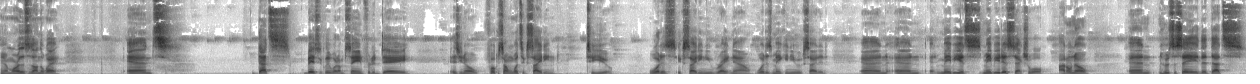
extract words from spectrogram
You know, more of this is on the way. And that's basically what I'm saying for today is you know, focus on what's exciting to you. What is exciting you right now? What is making you excited? And and maybe it's maybe it is sexual. I don't know and who's to say that that's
